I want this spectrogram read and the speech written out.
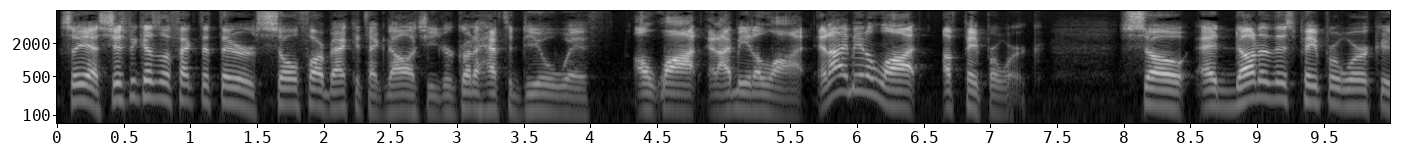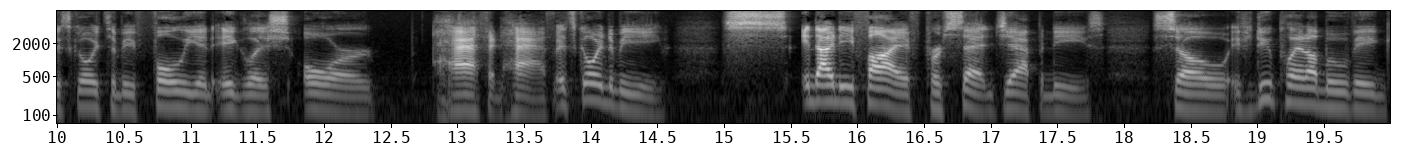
so yes, just because of the fact that they're so far back in technology, you're going to have to deal with a lot, and I mean a lot, and I mean a lot of paperwork. So, and none of this paperwork is going to be fully in English or half and half. It's going to be 95% Japanese. So, if you do plan on moving,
